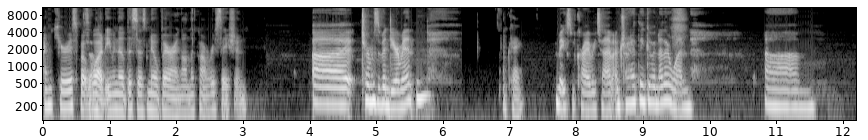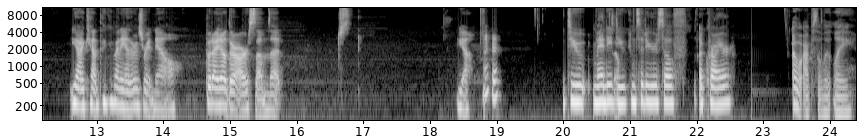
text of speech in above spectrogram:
I'm curious about So- what, even though this has no bearing on the conversation. Uh, Terms of Endearment Okay. makes me cry every time. I'm trying to think of another one. Um, yeah, I can't think of any others right now, but I know there are some that just yeah. Okay. Do you, Mandi, So- do you consider yourself a crier? Oh, absolutely.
